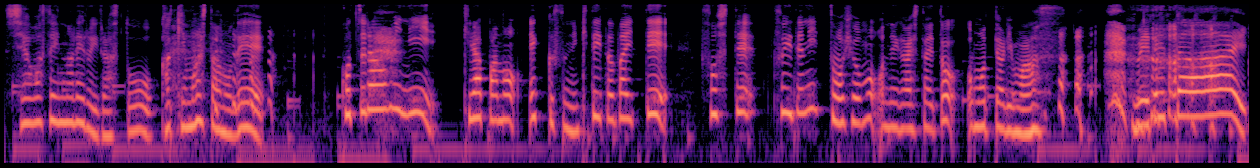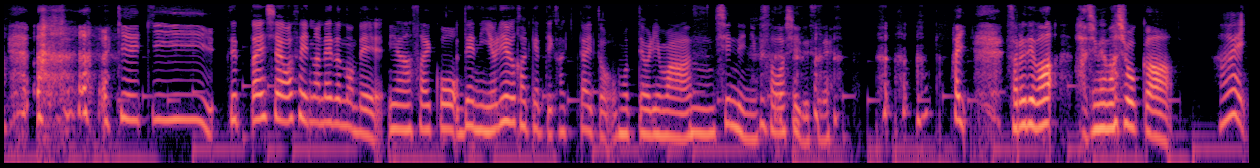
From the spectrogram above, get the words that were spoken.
幸せになれるイラストを描きましたので こちらを見にキラパの X に来ていただいてそしてついでに投票もお願いしたいと思っております めでたい。ケーキ。絶対幸せになれるのでいやー、最高。腕によりをかけて書きたいと思っております、うん、新年にふさわしいですね。はい。それでは、始めましょうか。はい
